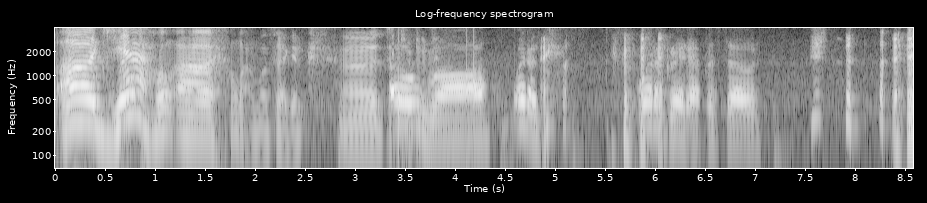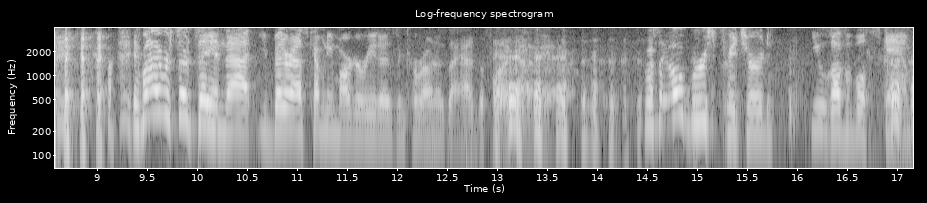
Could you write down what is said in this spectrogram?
Uh, yeah. Well, uh, hold on one second. Uh, Oh, Raw! What a what a great episode. If I ever start saying that, you better ask how many margaritas and Coronas I had before I got in the air. I was like, "Oh, Bruce Pritchard, you lovable scamp!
